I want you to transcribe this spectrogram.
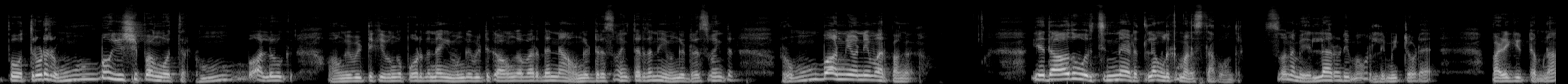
இப்போ ஒருத்தரோட ரொம்ப ஈர்ஷிப்பாங்க ஒருத்தர். ரொம்ப அளவுக்கு. அவங்க வீட்டுக்கு இவங்க போகிறதுன்னா இவங்க வீட்டுக்கு அவங்க வர்றதுன்னா அவங்க ட்ரெஸ் வாங்கி தரதுன்னா இவங்க ட்ரெஸ் வாங்கி தர ரொம்ப அந்யோன்யமாக இருப்பாங்க. ஏதாவது ஒரு சின்ன இடத்துல அவங்களுக்கு மனஸ்தாபம் வந்துடும் ஸோ நம்ம எல்லாரோடையுமே ஒரு லிமிட்டோட பழகிட்டோம்னா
